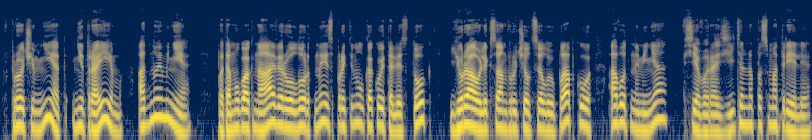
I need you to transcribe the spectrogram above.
Впрочем, нет, не троим, одной мне, потому как на Аверу лорд Нейс протянул какой-то листок, Юрау Александр вручил целую папку, а вот на меня все выразительно посмотрели.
